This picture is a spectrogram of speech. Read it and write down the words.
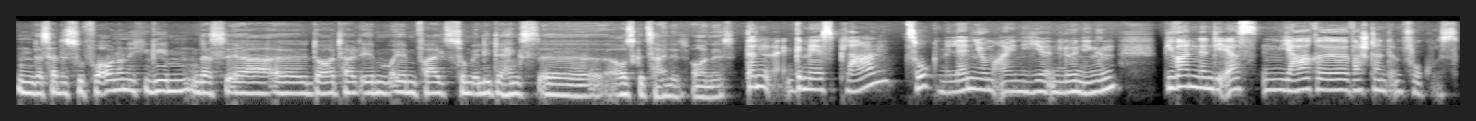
Das hat es zuvor auch noch nicht gegeben, dass er äh, dort halt eben ebenfalls zum Elite-Hengst äh, ausgezeichnet worden ist. Dann gemäß Plan zog Millennium ein hier in Löningen. Wie waren denn die ersten Jahre? Was stand im Fokus?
